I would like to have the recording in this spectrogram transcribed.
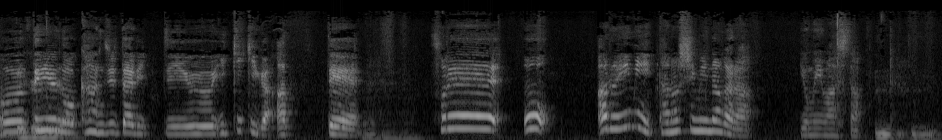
うんっていうのを感じたりっていう行き来があってそれをある意味楽しみながら読みました。うんうん。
